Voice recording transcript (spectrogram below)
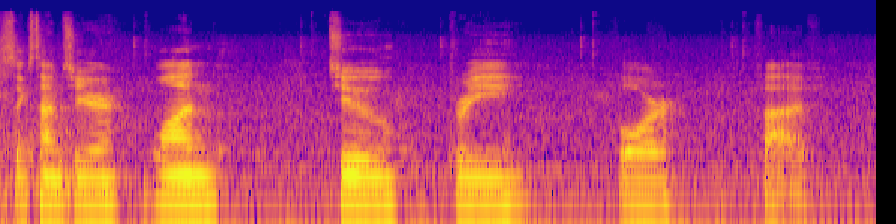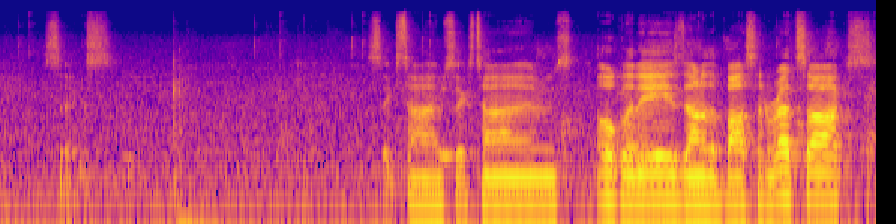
Six times here. One, two, three, four, five, six. Six times, six times. Oakland A's down to the Boston Red Sox.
